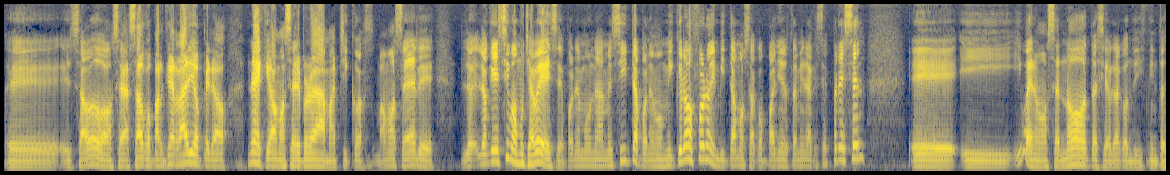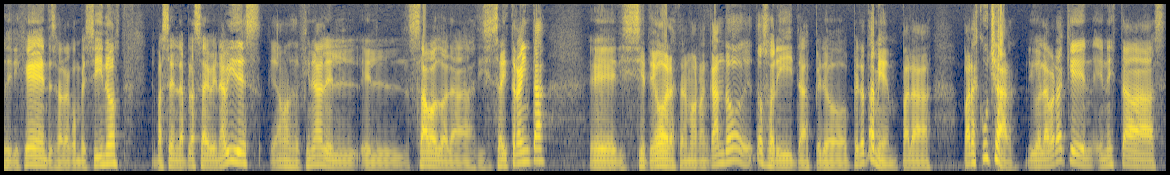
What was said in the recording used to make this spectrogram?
Eh, el sábado vamos a hacer asado con Parque Radio, pero no es que vamos a hacer el programa, chicos. Vamos a hacer eh, lo, que decimos muchas veces. Ponemos una mesita, ponemos micrófono, invitamos a compañeros también a que se expresen. eh, y, bueno, vamos a hacer notas y hablar con distintos dirigentes, hablar con vecinos. Va a ser en la Plaza de Benavides, quedamos al final el, el sábado a las 16.30. Eh, 17 horas estaremos arrancando, eh, dos horitas, pero, pero también para, para escuchar. Digo, la verdad que en, en estas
